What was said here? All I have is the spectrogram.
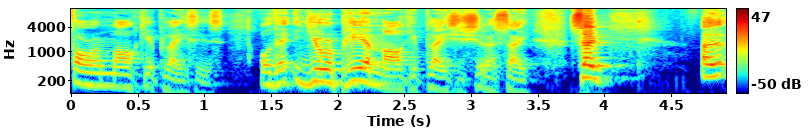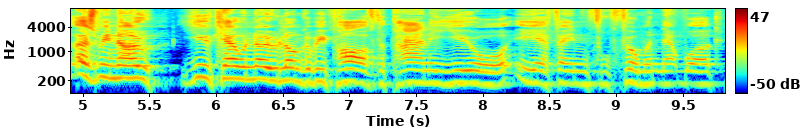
foreign marketplaces or the European marketplaces, should I say. So as we know, UK will no longer be part of the Pan EU or EFN fulfillment network,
